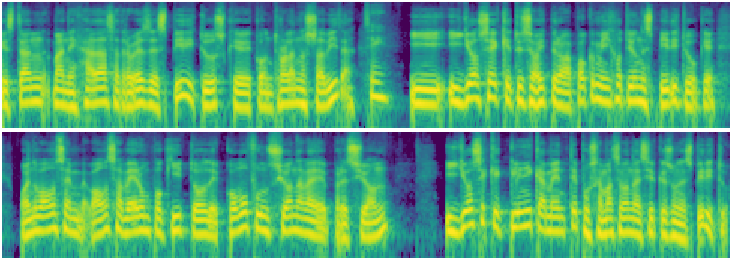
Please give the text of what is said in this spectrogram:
que están manejadas a través de espíritus que controlan nuestra vida. Sí. Y, yo sé que tú dices, oye, pero ¿a poco mi hijo tiene un espíritu? Que, bueno, vamos a, vamos a ver un poquito de cómo funciona la depresión. Y yo sé que clínicamente, pues jamás se van a decir que es un espíritu.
